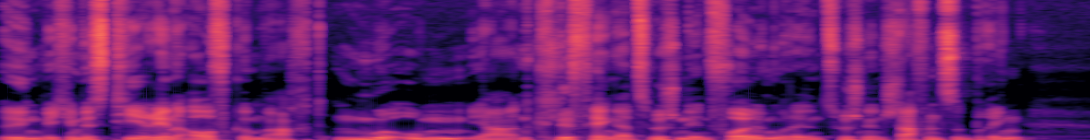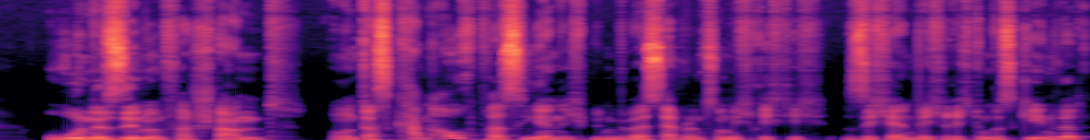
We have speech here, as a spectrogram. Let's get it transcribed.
irgendwelche Mysterien aufgemacht, nur um ja einen Cliffhanger zwischen den Folgen oder zwischen den Staffeln zu bringen, ohne Sinn und Verstand. Und das kann auch passieren. Ich bin mir bei Severance noch nicht richtig sicher, in welche Richtung es gehen wird.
